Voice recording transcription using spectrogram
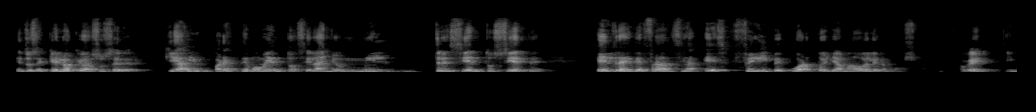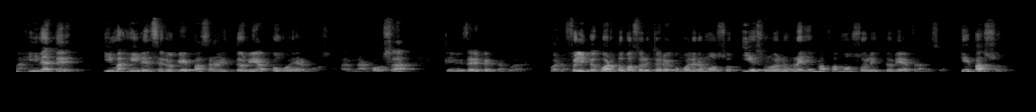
Entonces, ¿qué es lo que va a suceder? Que hay para este momento, hacia el año 1307, el rey de Francia es Felipe IV llamado el Hermoso, ¿ok? Imagínate, imagínense lo que es pasar la historia como el Hermoso, una cosa que debe ser espectacular. Bueno, Felipe IV pasó la historia como el hermoso y es uno de los reyes más famosos de la historia de Francia. ¿Qué pasó?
